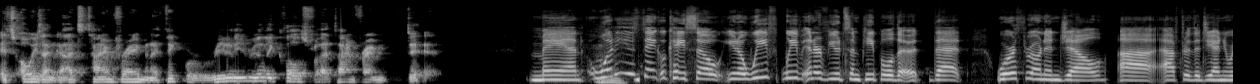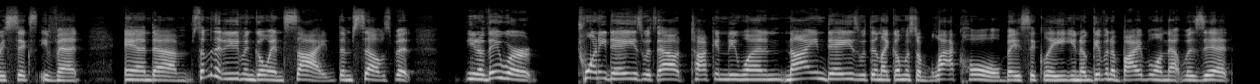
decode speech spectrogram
it's always on God's time frame, and I think we're really, really close for that time frame to hit. Man, what do you think? Okay, so you know we've we've interviewed some people that that were thrown in jail uh, after the January 6th event, and um, some of them didn't even go inside themselves, but you know they were 20 days without talking to anyone, nine days within like almost a black hole, basically. You know, given a Bible and that was it.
